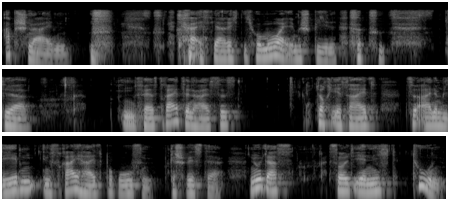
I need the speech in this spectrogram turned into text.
abschneiden. da ist ja richtig Humor im Spiel. Tja, Vers 13 heißt es, doch ihr seid zu einem Leben in Freiheit berufen, Geschwister. Nur das sollt ihr nicht tun.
